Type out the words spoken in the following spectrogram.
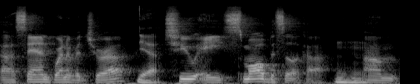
uh, San Buenaventura Yeah. to a small basilica, um,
